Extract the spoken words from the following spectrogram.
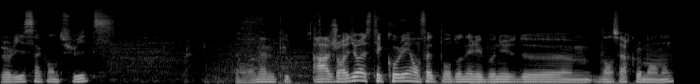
Joli, 58. Ah, j'aurais dû rester collé en fait pour donner les bonus d'encerclement, non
